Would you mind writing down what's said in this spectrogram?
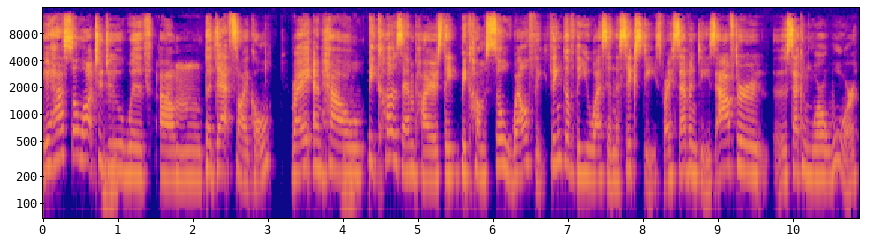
It has a lot to do with um, the debt cycle right? And how because empires they become so wealthy. Think of the us in the 60s right? 70s after uh, second world war.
